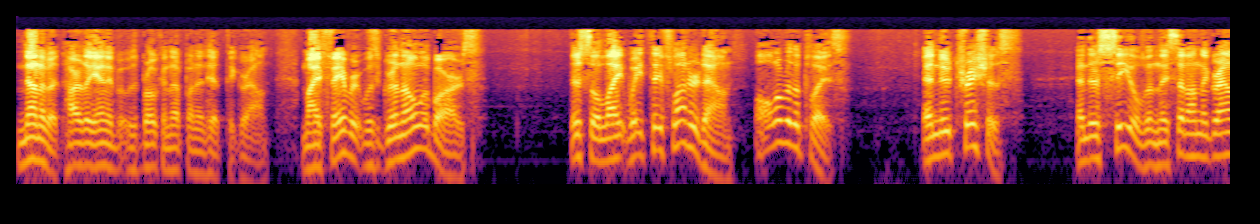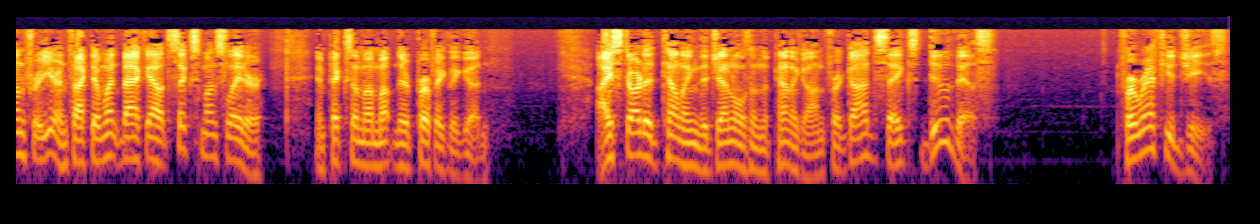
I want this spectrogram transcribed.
None of it, hardly any of it was broken up when it hit the ground. My favorite was granola bars. They're so lightweight they flutter down all over the place. And nutritious. And they're sealed and they sit on the ground for a year. In fact, I went back out six months later and picked some of them up and they're perfectly good. I started telling the generals in the Pentagon, for God's sakes, do this. For refugees.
